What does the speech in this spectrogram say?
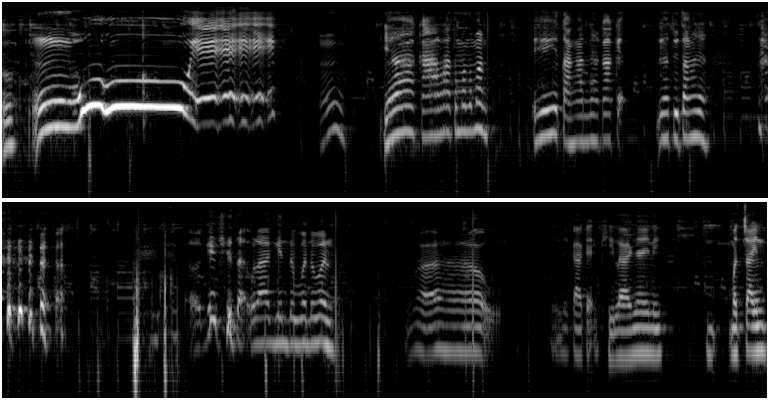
uh, ya kalah teman-teman. Eh, tangannya kakek. Lihat tuh tangannya. Oke, kita ulangin teman-teman. Wow. Ini kakek gilanya ini. Mecahin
